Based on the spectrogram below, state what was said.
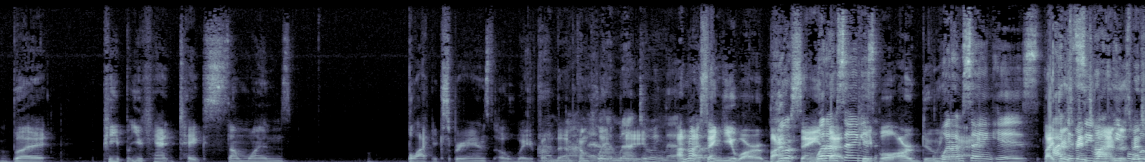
but people, you can't take someone's black experience away from I'm them not- completely. I'm not doing that. I'm not saying you are, but I'm saying what I'm that saying is- people are doing. What I'm saying is, Like there's been times, there's been times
